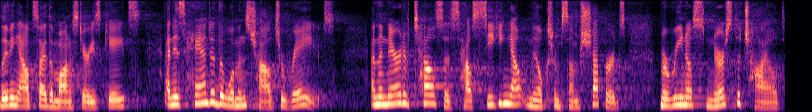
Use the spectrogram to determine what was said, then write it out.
living outside the monastery's gates, and is handed the woman's child to raise. And the narrative tells us how, seeking out milk from some shepherds, Marinos nursed the child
